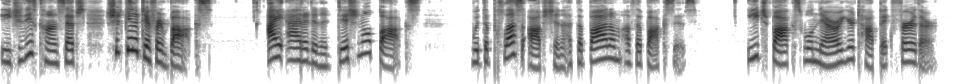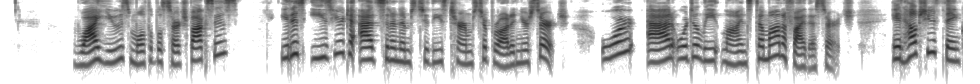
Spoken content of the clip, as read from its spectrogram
Each of these concepts should get a different box. I added an additional box with the plus option at the bottom of the boxes. Each box will narrow your topic further. Why use multiple search boxes? It is easier to add synonyms to these terms to broaden your search, or add or delete lines to modify the search. It helps you think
